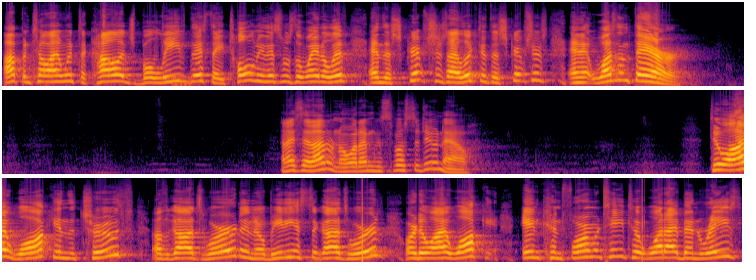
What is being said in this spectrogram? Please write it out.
up until I went to college believed this. They told me this was the way to live. And the scriptures, I looked at the scriptures and it wasn't there. And I said, I don't know what I'm supposed to do now. Do I walk in the truth of God's word and obedience to God's word? Or do I walk in conformity to what I've been raised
